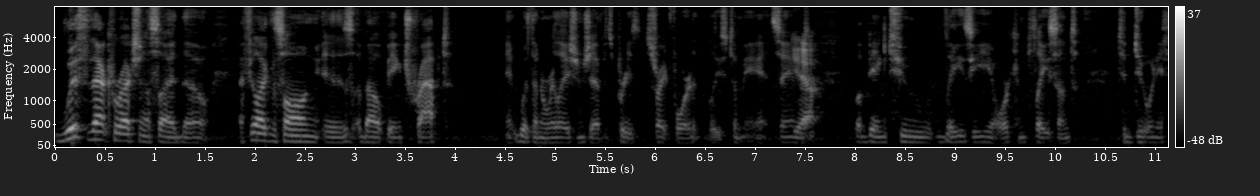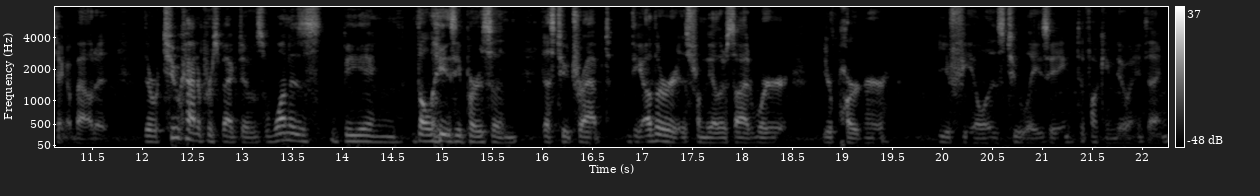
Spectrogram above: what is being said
With that correction aside, though, I feel like the song is about being trapped within a relationship. It's pretty straightforward, at least to me. It seems. yeah. But being too lazy or complacent to do anything about it. There were two kind of perspectives. One is being the lazy person that's too trapped. The other is from the other side, where your partner you feel is too lazy to fucking do anything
